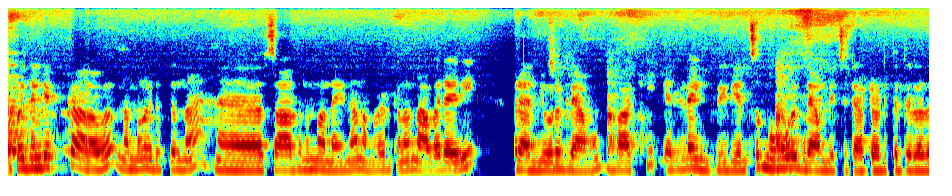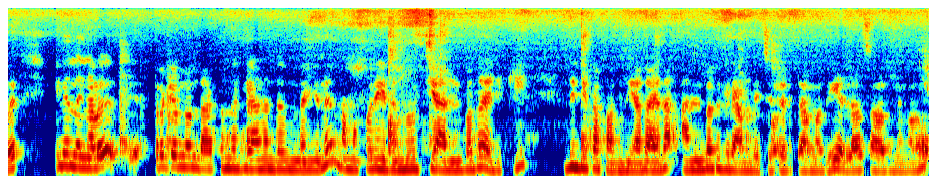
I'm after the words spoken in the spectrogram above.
അപ്പൊ ഇതിന്റെയൊക്കെ അളവ് നമ്മൾ എടുക്കുന്ന സാധനം എന്ന് പറഞ്ഞു കഴിഞ്ഞാൽ നമ്മൾ എടുക്കുന്ന നവരരി ഒരു അഞ്ഞൂറ് ഗ്രാമും ബാക്കി എല്ലാ ഇൻഗ്രീഡിയൻസും നൂറ് ഗ്രാം വെച്ചിട്ടാട്ടോ എടുത്തിട്ടുള്ളത്. ഇനി നിങ്ങൾ എത്രയ്ക്കൊന്നും ഉണ്ടാക്കുന്നില്ല എന്നുണ്ടെന്നുണ്ടെങ്കിൽ നമുക്കൊരു ഇരുന്നൂറ്റി അൻപത് അരിക്ക് ഇതിന്റെയൊക്കെ പകുതി അതായത് അൻപത് ഗ്രാം വെച്ചിട്ട് എടുത്താൽ മതി എല്ലാ സാധനങ്ങളും.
